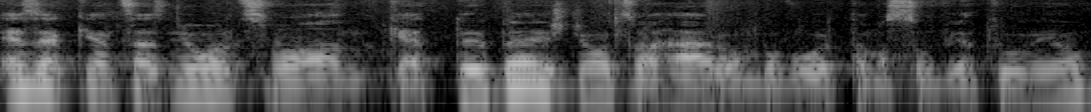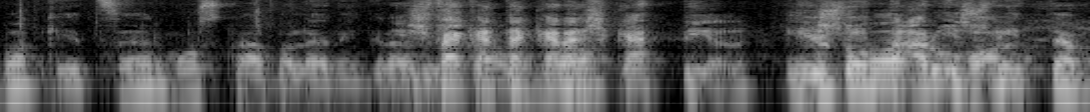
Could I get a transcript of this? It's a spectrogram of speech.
1982-ben és 83-ban voltam a Szovjetunióban kétszer, Moszkvában, Leningrádban. És fekete kereskedtél? És, fa- és vittem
